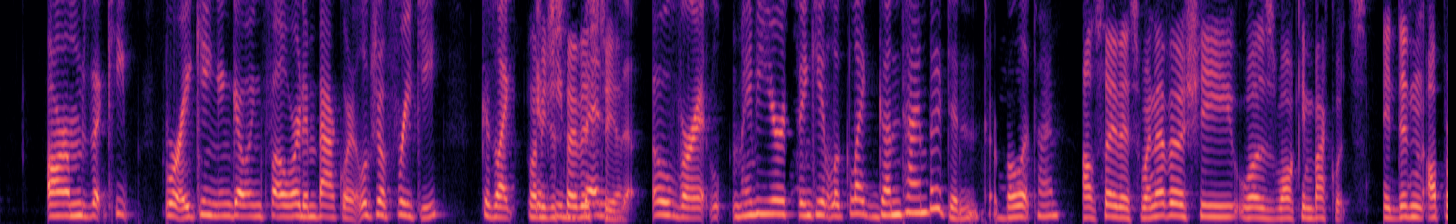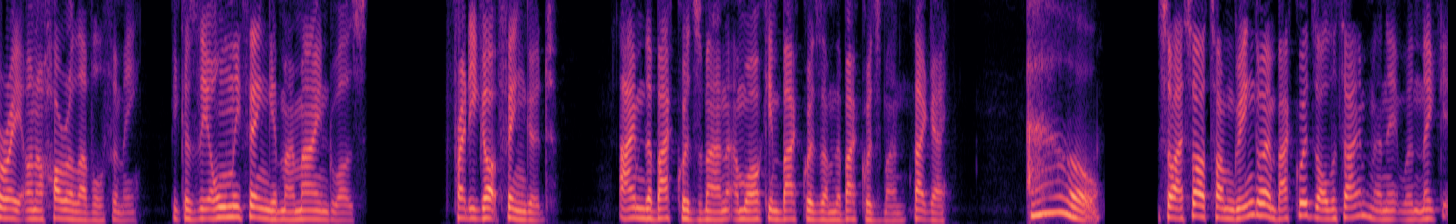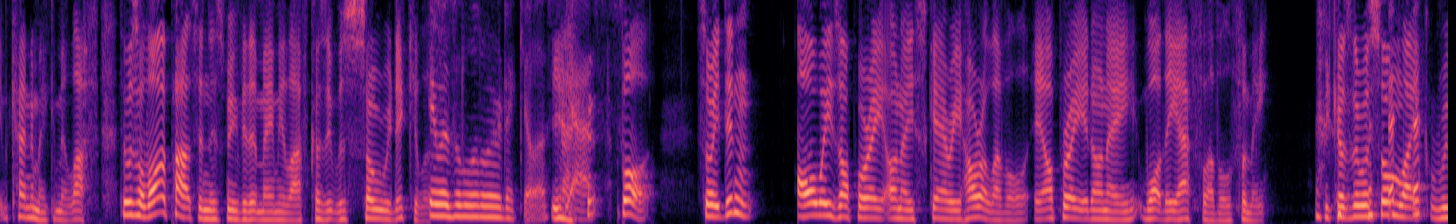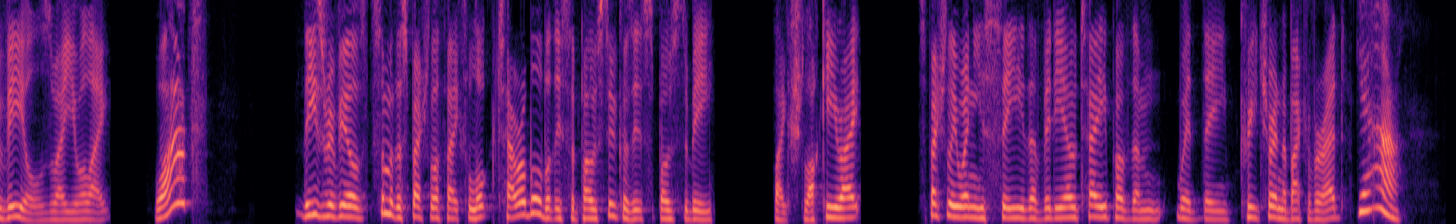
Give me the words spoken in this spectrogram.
arms that keep breaking and going forward and backward. It looks real freaky. Because like, Let me just say this to bends you. over it, maybe you're thinking it looked like gun time, but it didn't, or bullet time. I'll say this whenever she was walking backwards, it didn't operate on a horror level for me because the only thing in my mind was Freddy got fingered. I'm the backwards man. I'm walking backwards. I'm the backwards man. That guy. Oh, So I saw Tom Green going backwards all the time, and it would make it kind of making me laugh. There was a lot of parts in this movie that made me laugh because it was so ridiculous. it was a little ridiculous. Yeah. Yes. but so it didn't always operate on a scary horror level. It operated on a what the f level for me because there were some like reveals where you were like, "What?" These reveals, some of the special effects look terrible, but they're supposed to because it's supposed to be like schlocky, right? Especially when you see the videotape of them with the creature in the back of her head. yeah.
